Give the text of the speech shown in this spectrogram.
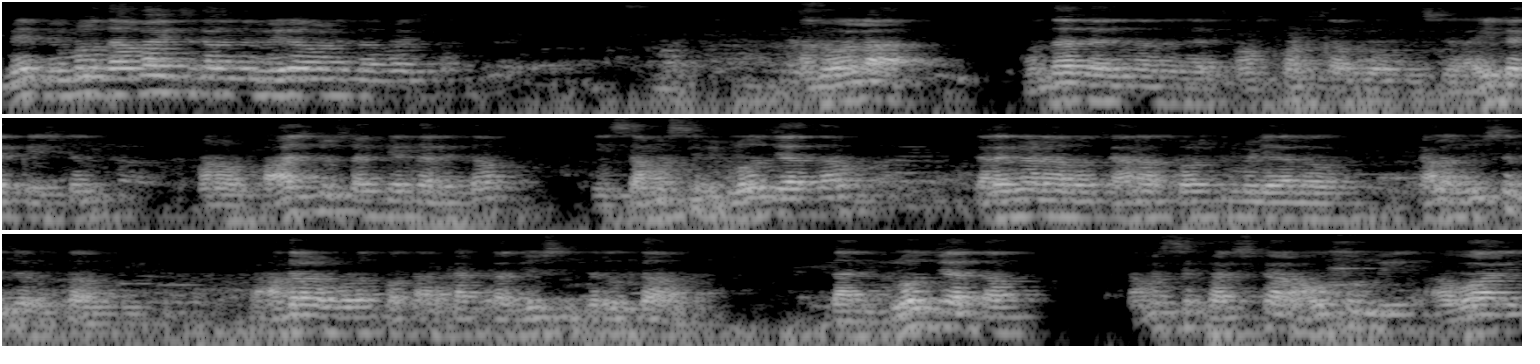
మేము మిమ్మల్ని దబాయించగలం మీరే వేరే వాళ్ళని దబాయిస్తాం. అందువల్ల మందా జగన్నాథన్ గారి సంస్మరణ సభలో ఇచ్చిన రైట్ అకేషన్ మనం పాజిటివ్ సంకేతాలు ఇద్దాం. ఈ సమస్యని క్లోజ్ చేద్దాం. తెలంగాణలో చాలా సోషల్ మీడియాలో చాలా న్యూస్లు జరుగుతూ ఉంది. ఆంధ్రాలో కూడా కొంత అక్కడక్కడ న్యూస్లు జరుగుతూ ఉంది. దాన్ని క్లోజ్ చేద్దాం. సమస్య పరిష్కారం అవుతుంది అవ్వాలి.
